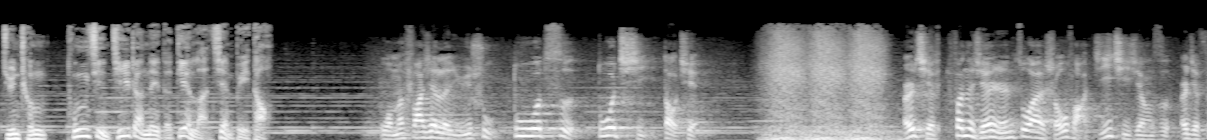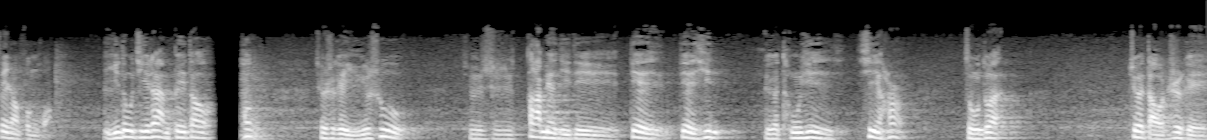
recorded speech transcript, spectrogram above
均称通信基站内的电缆线被盗。我们发现了榆树多次多起盗窃，而且犯罪嫌疑人作案手法极其相似，而且非常疯狂。移动基站被盗后。就是给榆树，就是大面积的电电信那个通信信号中断，这导致给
